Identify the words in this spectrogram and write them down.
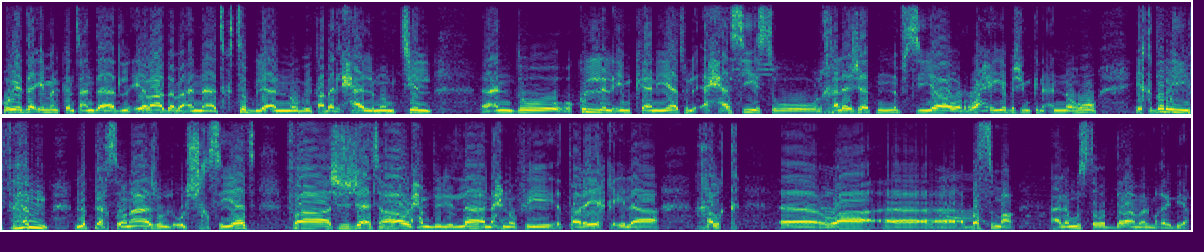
وهي دائما كانت عندها هذه الإرادة بأنها تكتب لأنه بطبيعة الحال الممثل عنده كل الإمكانيات والأحاسيس والخلاجات النفسية والروحية باش يمكن أنه يقدر يفهم لو بيرسوناج والشخصيات فشجعتها والحمد لله نحن في الطريق إلى خلق وبصمه على مستوى الدراما المغربية.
